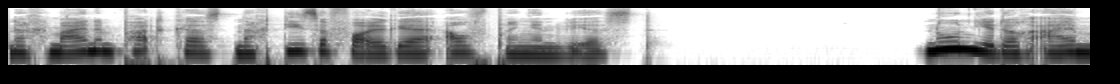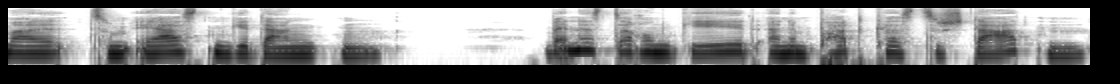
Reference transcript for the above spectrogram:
nach meinem Podcast, nach dieser Folge aufbringen wirst. Nun jedoch einmal zum ersten Gedanken. Wenn es darum geht, einen Podcast zu starten,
